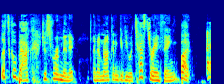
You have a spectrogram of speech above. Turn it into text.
let's go back just for a minute. And I'm not going to give you a test or anything, but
